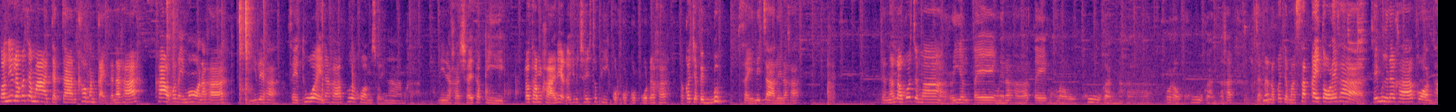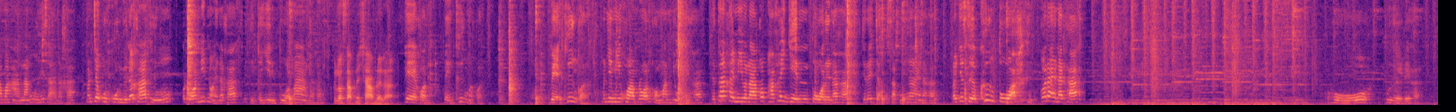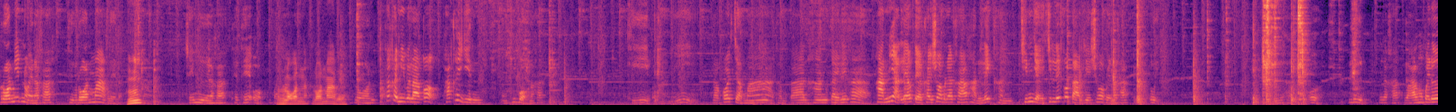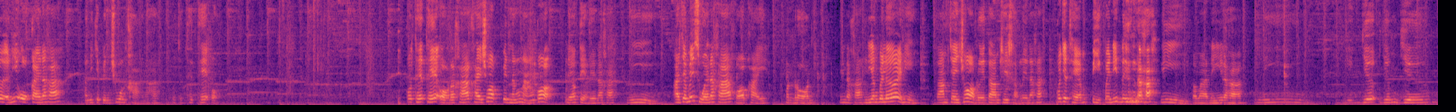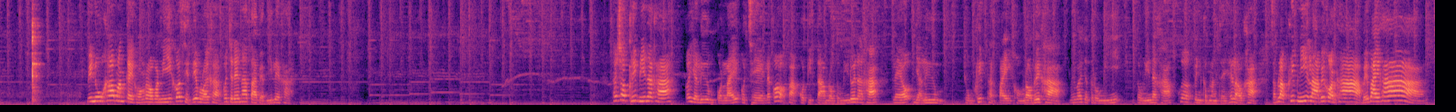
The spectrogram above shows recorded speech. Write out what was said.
ตอนนี้เราก็จะมาจัดจานข้าวมันไก่กันนะคะ ข้าวก็ในหม้อนะคะอย่างนี้เลยค่ะ ใส่ถ้วยนะคะ เพื่อความสวยงามค่ะ นี่นะคะ ใช้ทัพพี เราทำขายเนี่ยเราจะใช้ทัพพีกดกดกดกดนะคะ แล้วก็จะไปบึบใส่ในจานเลยนะคะ จากนั้นเราก็จะมาเรียงแตงเลยนะคะ แตงของเราคู่กันนะคะก็เราคู่กันนะคะ จากนั้นเราก็จะมาซับไก่โตเลยค่ะ ใช้มือนะคะ ก่อนทำอาหารล้างมือให้สะอาดนะคะ มันจะอุ่นๆอยู่นะคะ ถึงร้อนนิดหน่อยนะคะ ไม่ถึงกับเย็นตัวมากนะคะ คือเราสับในชามเลยละแผ่ก่อนแบ่งครึ่งมาก่อน แบะครึ่งก่อน มันยังมีความร้อนของมันอยู่นะคะ แต่ถ้าใครมีเวลาก็พักให้เย็นตัวเลยนะคะ จะได้จับสับง่ายๆนะคะ เราจะเสิร์ฟครึ่งตัวก็ได้นะคะโอ้โหเปื่อยเลยค่ะ ร้อนนิดหน่อยนะคะ ถึงร้อนมากเลยล่ะใช้มือนะคะเทๆออกมันร้อนนะ ร้อนมากเลย ร้อน ถ้าใครมีเวลาก็พักให้เย็นอย่างที่บอกนะคะ ที่ประมาณนี้ เราก็จะมาทำการหั่นไก่เลยค่ะ หั่นเนี่ยแล้วแต่ใครชอบเลยนะคะ หั่นเล็กหั่นชิ้นใหญ่ชิ้นเล็กก็ตามใจชอบเลยนะคะอุ้ยนี่ค่ะโอ้ลื่นนี่นะคะวางลงไปเลย อันนี้อกไก่นะคะ อันนี้จะเป็นช่วงขานะคะ ก็จะเทะๆออก ก็เทะๆออกนะคะ ใครชอบเป็นหนังๆก็แล้วแต่เลยนะคะ นี่อาจจะไม่สวยนะคะ ขออภัยมันร้อนนี่นะคะ เลี้ยงไปเลยนี่ ตามใจชอบเลยตามใจฉันเลยนะคะ ก็จะแถมปีกไปนิดนึงนะคะ นี่ประมาณนี้นะคะ นี่เยอะๆเยิ้มๆเมนูข้าวมันไก่ของเราวันนี้ก็เสร็จเรียบร้อยค่ะ ก็จะได้หน้าตาแบบนี้เลยค่ะถ้าชอบคลิปนี้นะคะ ก็อย่าลืมกดไลค์กดแชร์ แล้วก็ฝากกดติดตามเราตรงนี้ด้วยนะคะ แล้วอย่าลืม มคลิปถัดไปของเราด้วยค่ะ ไม่ว่าจะตรงนี้ตรงนี้นะคะ เพื่อเป็นกำลังใจให้เราค่ะสำหรับคลิปนี้ลาไปก่อนค่ะบ๊ายบายค่ะ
